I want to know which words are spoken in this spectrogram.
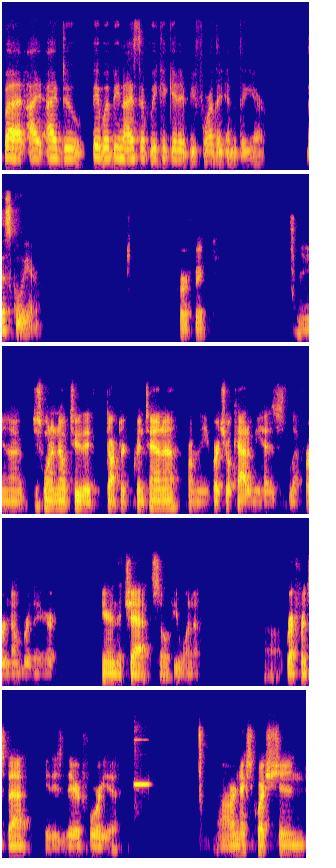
but I, I do, it would be nice if we could get it before the end of the year, the school year. Perfect. And I just want to note too that Dr. Quintana from the Virtual Academy has left her number there here in the chat. So if you want to uh, reference that, it is there for you. Our next question.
